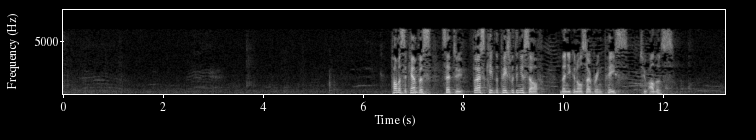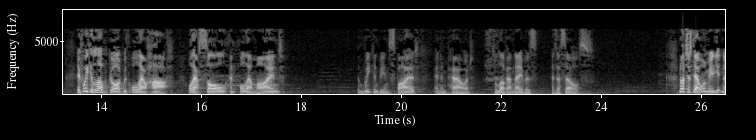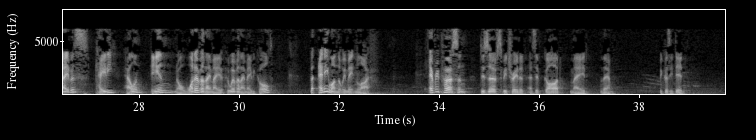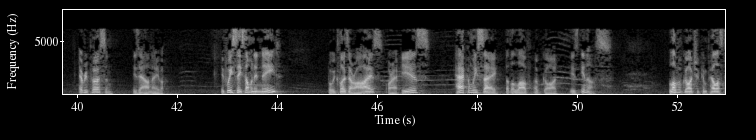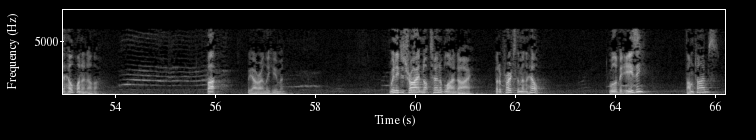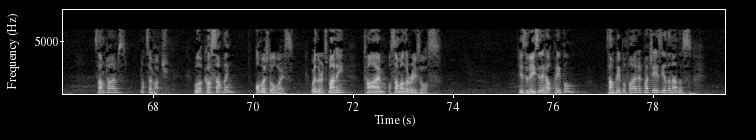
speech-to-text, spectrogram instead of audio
Thomas à Kempis said to first keep the peace within yourself, then you can also bring peace to others. If we can love God with all our heart, all our soul, and all our mind, then we can be inspired and empowered to love our neighbours as ourselves. Not just our immediate neighbours, Katie, Helen, Ian, or whatever they may, whoever they may be called, but anyone that we meet in life. Every person deserves to be treated as if God made them. Because He did. Every person is our neighbour. If we see someone in need, but we close our eyes or our ears, how can we say that the love of God is in us? The love of God should compel us to help one another. But we are only human. We need to try and not turn a blind eye, but approach them and help. Will it be easy? Sometimes. Sometimes, not so much. Will it cost something? Almost always. Whether it's money, time, or some other resource. Is it easy to help people? Some people find it much easier than others.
